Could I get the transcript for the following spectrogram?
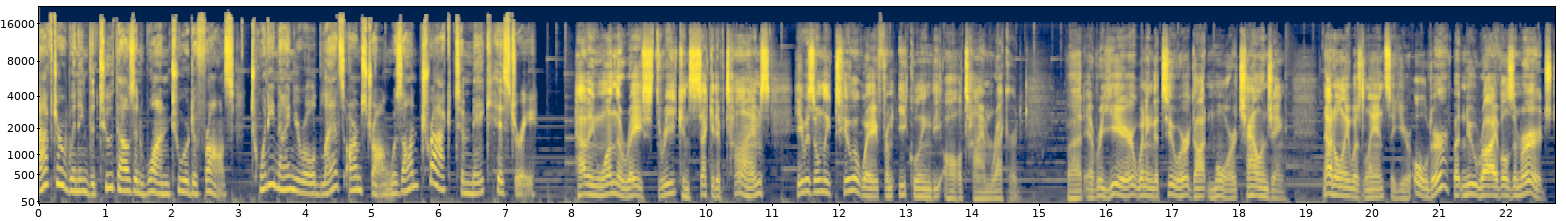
After winning the 2001 Tour de France, 29 year old Lance Armstrong was on track to make history. Having won the race three consecutive times, he was only two away from equaling the all time record. But every year, winning the tour got more challenging. Not only was Lance a year older, but new rivals emerged.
